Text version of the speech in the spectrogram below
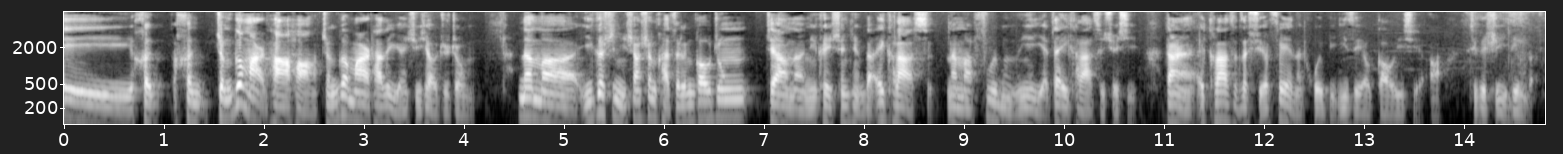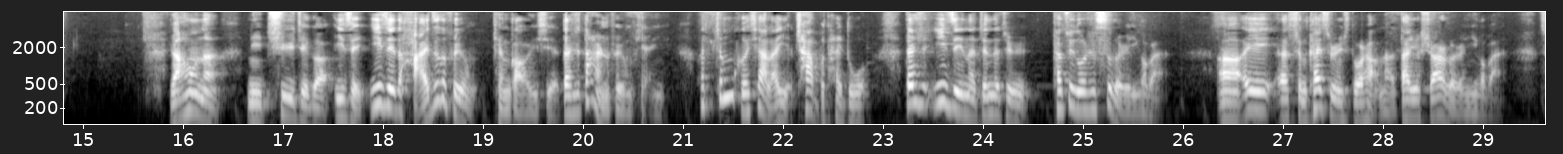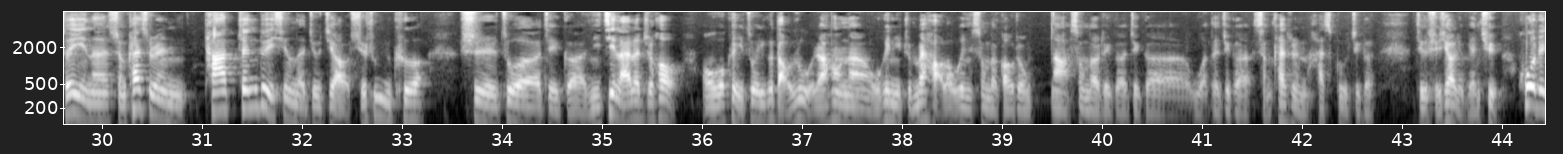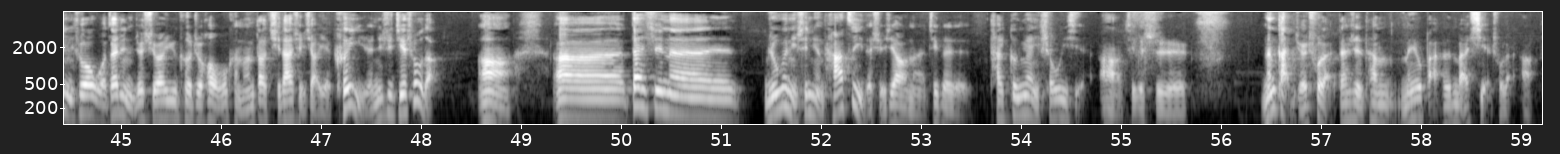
很很整个马耳他哈，整个马耳他的语言学校之中，那么一个是你上圣卡瑟琳高中，这样呢，你可以申请到 A class，那么父母也也在 A class 学习，当然 A class 的学费呢会比 Easy 要高一些啊，这个是一定的。然后呢，你去这个 Easy，Easy 的孩子的费用偏高一些，但是大人的费用便宜，那综合下来也差不太多。但是 Easy 呢，真的是它最多是四个人一个班，啊 A 呃圣凯瑟琳是多少呢？大约十二个人一个班。所以呢，省凯瑟琳它针对性的就叫学术预科，是做这个。你进来了之后，哦，我可以做一个导入，然后呢，我给你准备好了，我给你送到高中啊，送到这个这个我的这个省凯瑟琳 High School 这个这个学校里边去。或者你说我在这你这学完预科之后，我可能到其他学校也可以，人家是接受的啊。呃，但是呢，如果你申请他自己的学校呢，这个他更愿意收一些啊，这个是能感觉出来，但是他没有百分百写出来啊。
